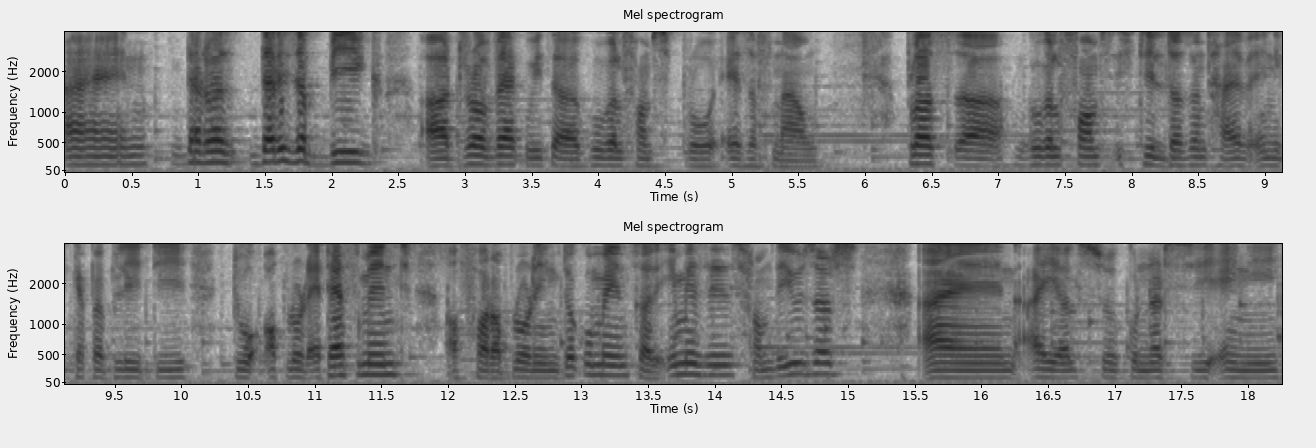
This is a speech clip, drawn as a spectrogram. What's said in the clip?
And that was that is a big uh, drawback with uh, google forms pro as of now. Plus uh, google forms still doesn't have any capability to upload attachment uh, for uploading documents or images from the users. And i also could not see any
